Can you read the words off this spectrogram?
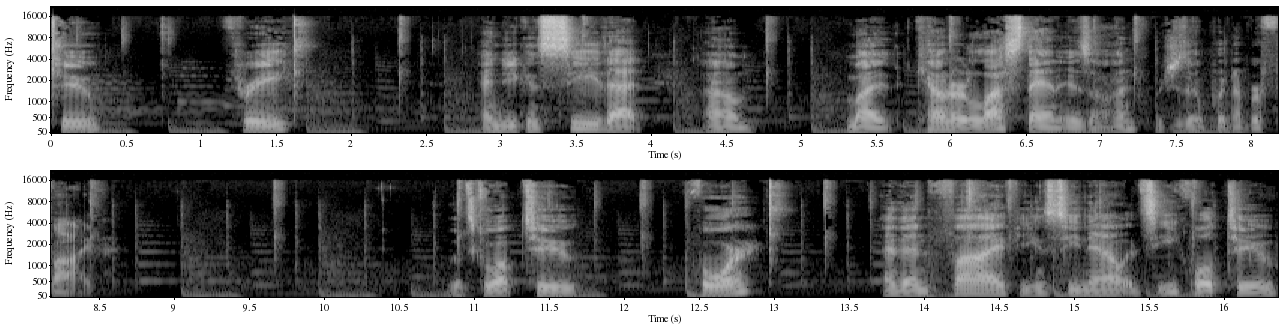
two, three, and you can see that um, my counter less than is on, which is output number five. Let's go up to four, and then five, you can see now it's equal to,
